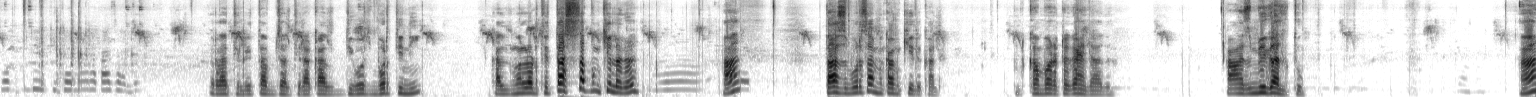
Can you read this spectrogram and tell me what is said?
काय झालं रात्री ताप झाला तिला काल दिवसभर तिने. काल मला वाटतं तास आपण केलं ग. हा? तासभरच आम्ही काम केलं काल. कंबारट घायला आज आज मी घालतो. हा?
